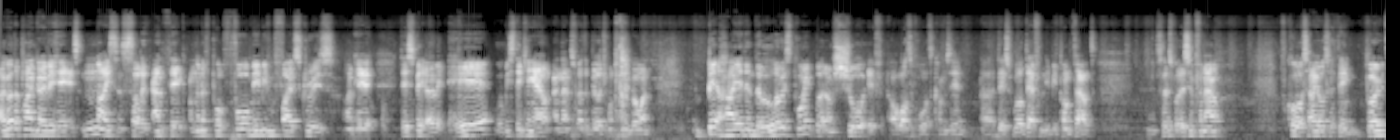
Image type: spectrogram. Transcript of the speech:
I got the plank over here, it's nice and solid and thick. I'm gonna put four, maybe even five screws on here. This bit over here will be sticking out and that's where the bilge pump's gonna go on. A bit higher than the lowest point, but I'm sure if a lot of water comes in, uh, this will definitely be pumped out. So let's put this in for now. Of course, I also think boat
